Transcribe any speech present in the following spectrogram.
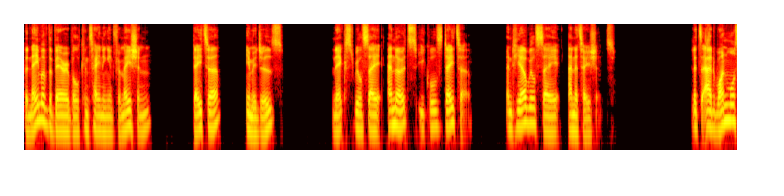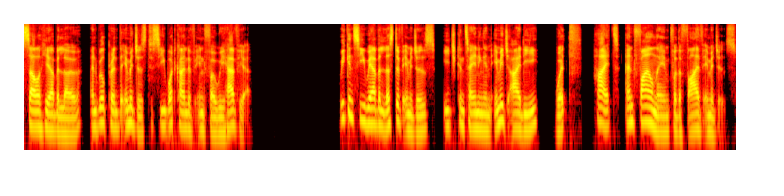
the name of the variable containing information, data, images. Next, we'll say annotes equals data and here we'll say annotations. Let's add one more cell here below, and we'll print the images to see what kind of info we have here. We can see we have a list of images, each containing an image ID, width, height, and file name for the five images.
